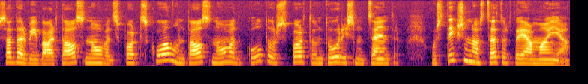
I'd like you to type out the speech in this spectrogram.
sadarbībā ar Tālsu novada sporta skolu un Tālsu novada kultūras, sporta un turismu centru uz tikšanos 4. maijā.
